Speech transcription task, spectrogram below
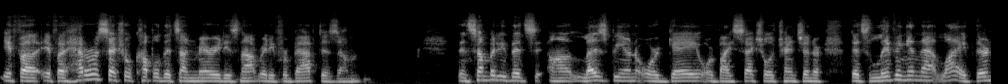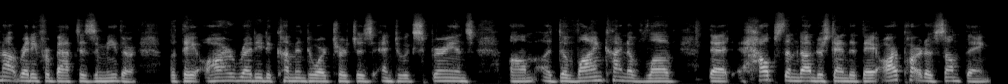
if a if a heterosexual couple that's unmarried is not ready for baptism, then somebody that's uh, lesbian or gay or bisexual or transgender that's living in that life, they're not ready for baptism either, but they are ready to come into our churches and to experience um, a divine kind of love that helps them to understand that they are part of something,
